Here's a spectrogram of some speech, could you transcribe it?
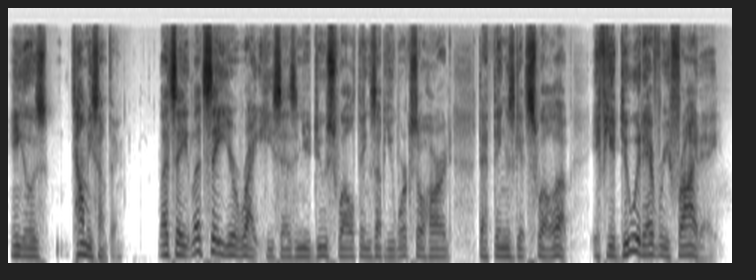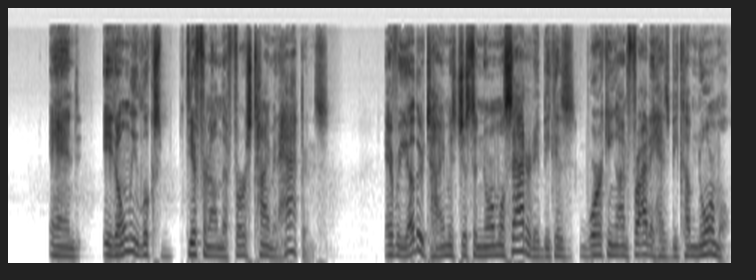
He goes, tell me something. Let's say, let's say you're right, he says, and you do swell things up. You work so hard that things get swelled up. If you do it every Friday and it only looks different on the first time it happens, every other time it's just a normal Saturday because working on Friday has become normal.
